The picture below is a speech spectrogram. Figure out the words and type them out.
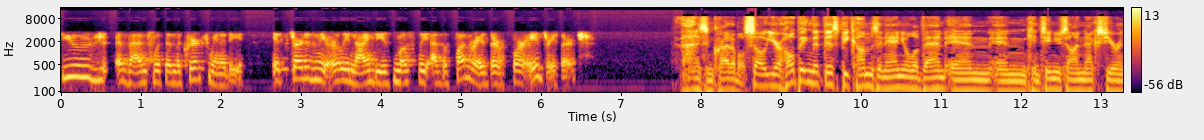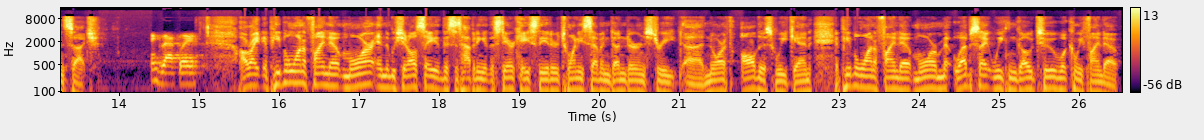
huge event within the queer community. It started in the early 90s mostly as a fundraiser for AIDS research. That is incredible. So you're hoping that this becomes an annual event and and continues on next year and such. Exactly. All right. If people want to find out more, and we should all say this is happening at the Staircase Theater, 27 Dundurn Street uh, North, all this weekend. If people want to find out more, website we can go to. What can we find out?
